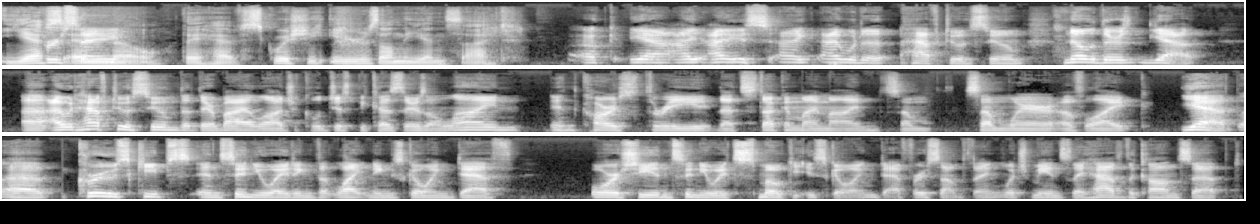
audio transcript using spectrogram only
yes and se- no. They have squishy ears on the inside. Okay, yeah, I I I would uh, have to assume. No, there's, yeah, uh, I would have to assume that they're biological just because there's a line in Cars 3 that's stuck in my mind some somewhere of like, yeah, uh, Cruz keeps insinuating that Lightning's going deaf, or she insinuates Smokey's going deaf or something, which means they have the concept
